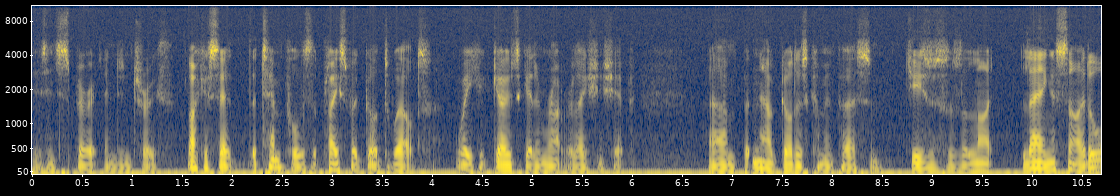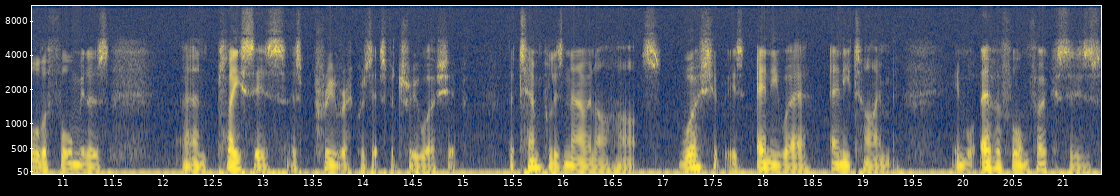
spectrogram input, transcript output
is in spirit and in truth. Like I said, the temple is the place where God dwelt, where you could go to get in right relationship. Um, but now God has come in person. Jesus was li- laying aside all the formulas and places as prerequisites for true worship. The temple is now in our hearts. Worship is anywhere, anytime, in whatever form focuses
